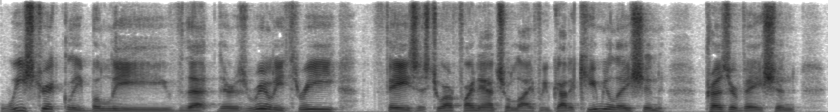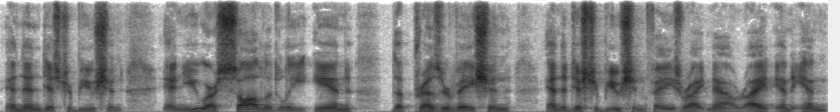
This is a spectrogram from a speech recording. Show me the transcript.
we strictly believe that there's really three phases to our financial life we've got accumulation, preservation, and then distribution. And you are solidly in the preservation and the distribution phase right now, right? And, and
